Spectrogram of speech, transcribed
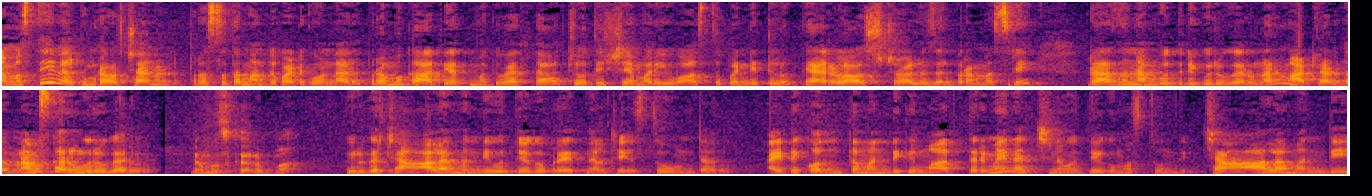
నమస్తే వెల్కమ్ టు అవర్ ఛానల్. ప్రస్తుతం మనతో పాటుగా ఉన్నారు ప్రముఖ ఆధ్యాత్మికవేత్త జ్యోతిష్య మరియు వాస్తు పండితులు కేరళ ఆస్ట్రాలజర్ బ్రహ్మశ్రీ రాజన్ నంబూద్రి గురుగారు ఉన్నారు. మాట్లాడదాం. నమస్కారం గురుగారు. నమస్కారం గురుగారు చాలా మంది ఉద్యోగ ప్రయత్నాలు చేస్తూ ఉంటారు. అయితే కొంతమందికి మాత్రమే నచ్చిన ఉద్యోగం వస్తుంది. చాలా మంది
